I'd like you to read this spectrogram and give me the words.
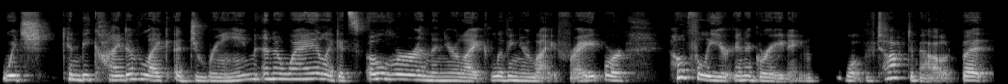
which can be kind of like a dream in a way, like it's over and then you're like living your life, right? Or hopefully you're integrating what we've talked about. But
